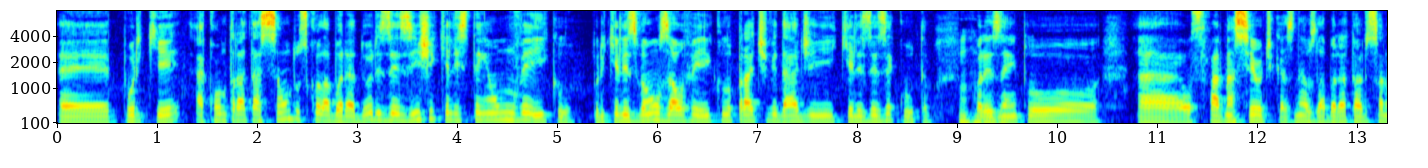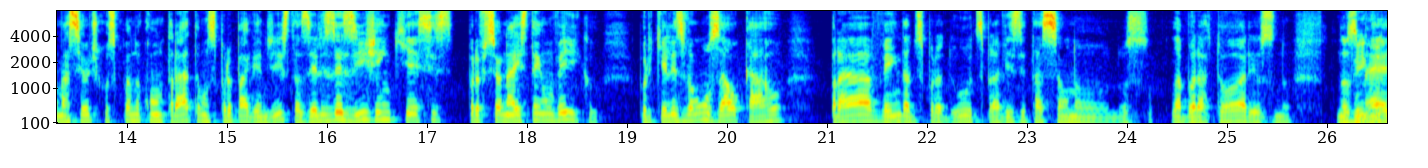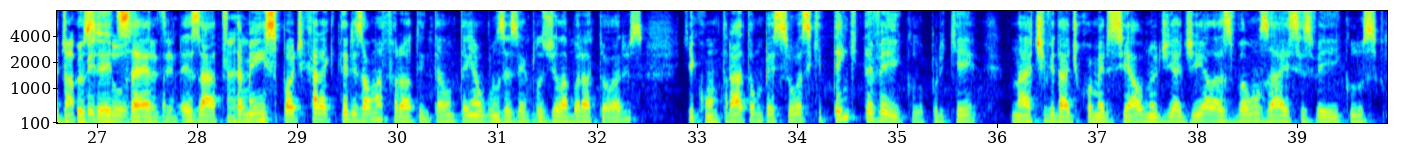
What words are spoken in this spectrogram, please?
é, porque a contratação dos colaboradores exige que eles tenham um veículo, porque eles vão usar o veículo para a atividade que eles executam. Uhum. Por exemplo, uh, os farmacêuticas, né, os laboratórios farmacêuticos, quando contratam os propagandistas, eles exigem que esses profissionais tenham um veículo, porque eles vão usar o carro para venda dos produtos, para visitação no, nos laboratórios, no, nos médicos, pessoa, etc. Tá Exato. Uhum. Também isso pode caracterizar uma frota. Então, tem alguns exemplos de laboratórios que contratam pessoas que têm que ter veículo, porque na atividade comercial, no dia a dia, elas vão usar esses veículos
